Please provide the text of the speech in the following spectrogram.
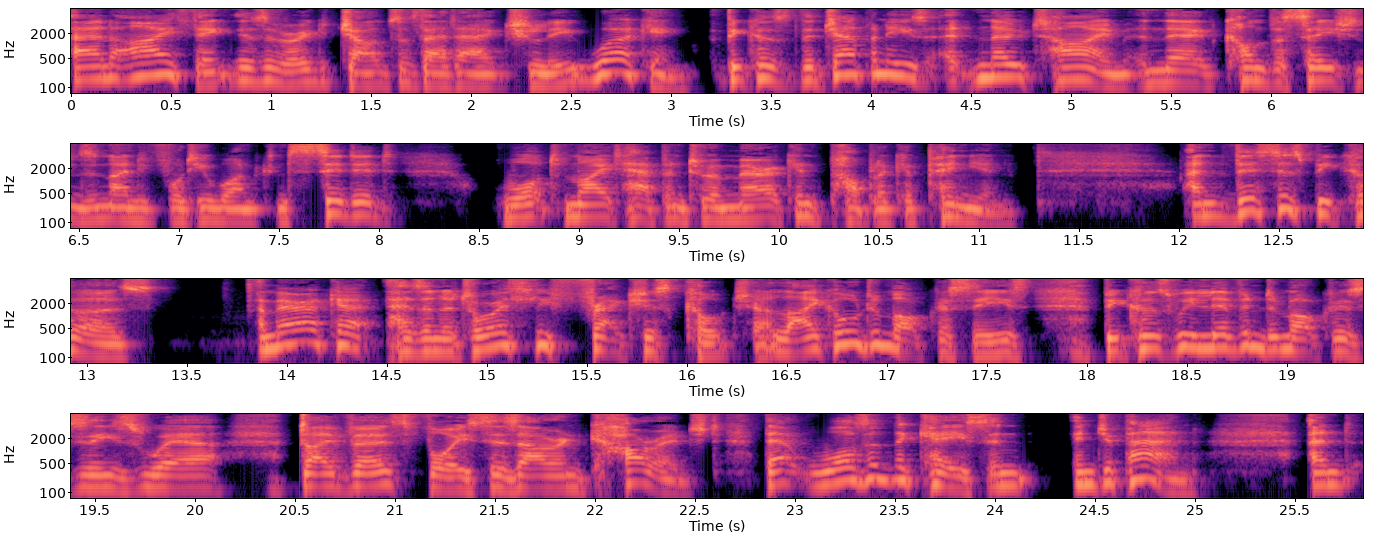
And I think there's a very good chance of that actually working because the Japanese, at no time in their conversations in 1941, considered what might happen to American public opinion. And this is because America has a notoriously fractious culture, like all democracies, because we live in democracies where diverse voices are encouraged. That wasn't the case in, in Japan. And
